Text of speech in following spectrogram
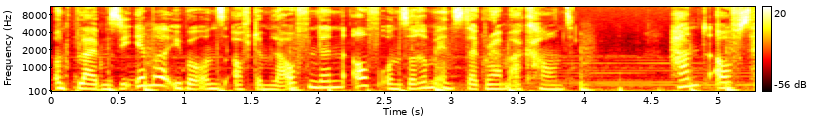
und bleiben Sie immer über uns auf dem Laufenden auf unserem Instagram-Account. Hand aufs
